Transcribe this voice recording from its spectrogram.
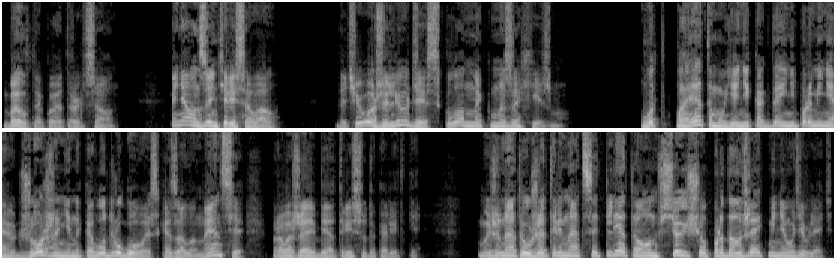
был такой аттракцион. Меня он заинтересовал. До чего же люди склонны к мазохизму? «Вот поэтому я никогда и не променяю Джорджа ни на кого другого», — сказала Нэнси, провожая Беатрису до калитки. Мы женаты уже 13 лет, а он все еще продолжает меня удивлять.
